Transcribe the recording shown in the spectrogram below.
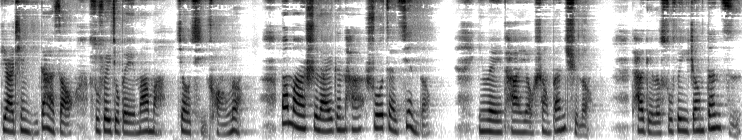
第二天一大早，苏菲就被妈妈叫起床了。妈妈是来跟他说再见的，因为她要上班去了。她给了苏菲一张单子，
